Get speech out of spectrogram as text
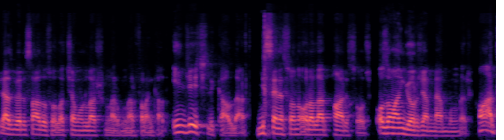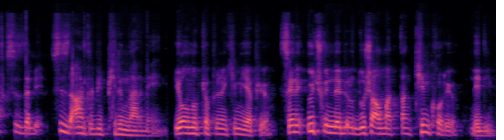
Biraz böyle sağda sola çamurlar şunlar bunlar falan kaldı. İnce içlik kaldı artık. Bir sene sonra oralar Paris olacak. O zaman göreceğim ben bunları. Ama artık siz de bir siz de artık bir prim vermeyin. Yoğunluk köprünü kim yapıyor? Seni 3 günde bir duş almaktan kim koruyor? Ne diyeyim?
